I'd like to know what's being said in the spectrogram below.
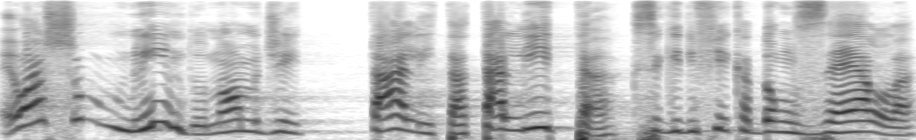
Eu acho lindo o nome de Talita, Talita, que significa donzela.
